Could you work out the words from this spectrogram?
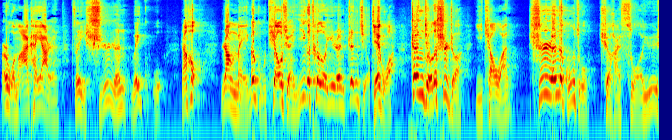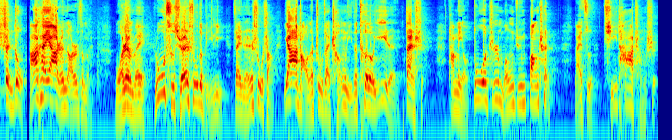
而我们阿开亚人则以十人为鼓，然后让每个鼓挑选一个特洛伊人斟酒。结果斟酒的侍者。已挑完，十人的谷主却还所余甚众。阿开亚人的儿子们，我认为如此悬殊的比例，在人数上压倒了住在城里的特洛伊人。但是他们有多支盟军帮衬，来自其他城市。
